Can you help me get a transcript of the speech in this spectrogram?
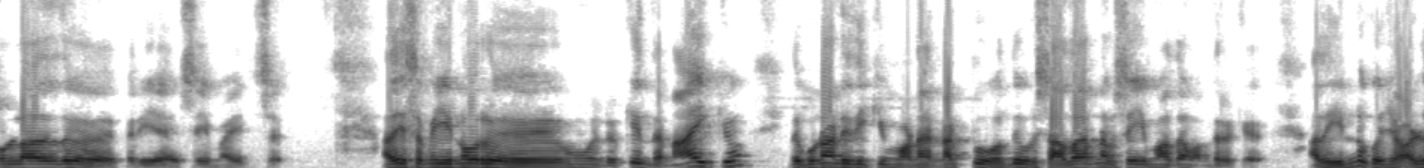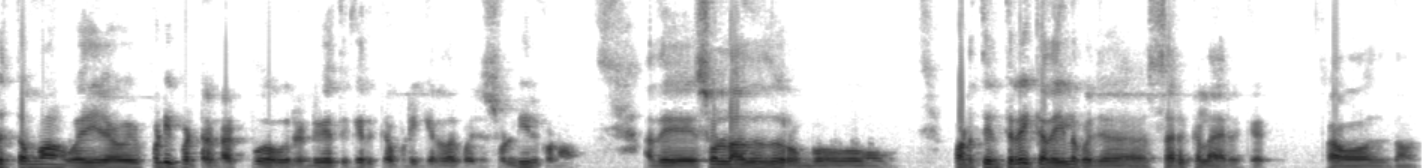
சொல்லாதது பெரிய விஷயமாயிடுச்சு. அதே சமயம் இன்னொரு இருக்குது இந்த நாய்க்கும் இந்த குணாநிதிக்குமான நட்பு வந்து ஒரு சாதாரண விஷயமாக தான் வந்திருக்கு. அது இன்னும் கொஞ்சம் அழுத்தமாக எப்படிப்பட்ட நட்பு அவங்க ரெண்டு பேர்த்துக்கு இருக்குது அப்படிங்கிறத கொஞ்சம் சொல்லியிருக்கணும். அது சொல்லாதது ரொம்ப படத்தின் திரைக்கதையில் கொஞ்சம் சறுக்கலாக இருக்குது அதுதான்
